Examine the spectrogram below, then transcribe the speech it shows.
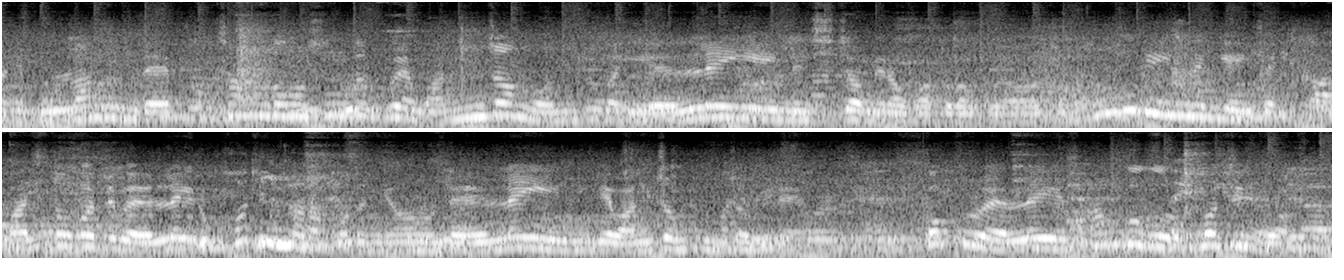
아니 몰랐는데 부창동 순두부의 완전 원조가 이 LA에 있는 지점이라고 하더라고요. 저는 한국에 있는 게 이제 맛있어가지고 LA로 퍼진 줄 알았거든요. 근데 LA에 있는 게 완전 본점이래요. 거꾸로 LA에서 한국으로 퍼진 거야.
